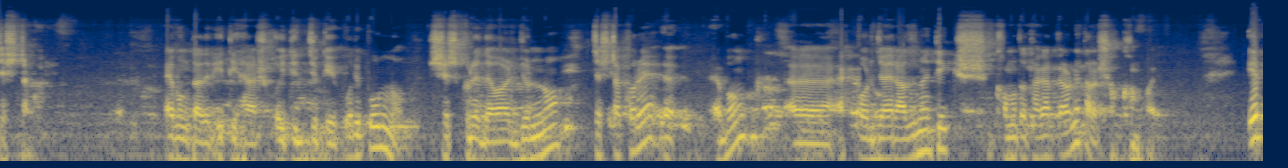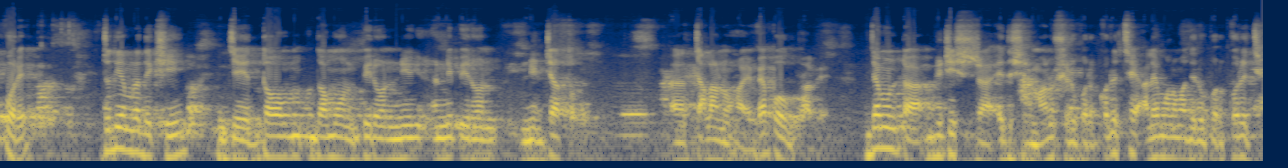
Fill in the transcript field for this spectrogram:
চেষ্টা করে। এবং তাদের ইতিহাস, ঐতিহ্যকে পরিপূর্ণ শেষ করে দেওয়ার জন্য চেষ্টা করে এবং এক পর্যায়ে রাজনৈতিক ক্ষমতা থাকার কারণে তারা সক্ষম হয়। এরপরে যদি আমরা দেখি যে দম, দমন, পীড়ন নিপীড়ন, নির্যাতন চালানো হয় ব্যাপকভাবে। যেমনটা ব্রিটিশরা এদেশের মানুষের উপর করেছে আলেমলামাদের উপর করেছে।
